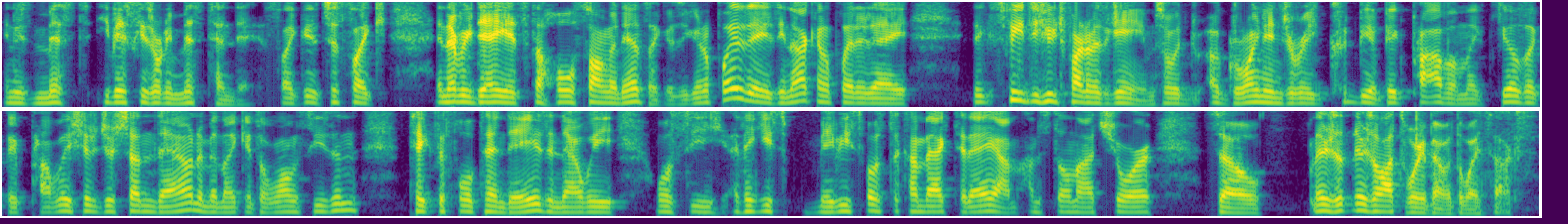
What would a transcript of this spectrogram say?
and he's missed, he basically has already missed 10 days. Like, it's just like, and every day it's the whole song and dance. Like, is he going to play today? Is he not going to play today? speed's a huge part of his game. So a, a, groin injury could be a big problem. Like feels like they probably should have just shut him down and been like, it's a long season, take the full 10 days. And now we will see. I think he's maybe supposed to come back today. I'm, I'm still not sure. So there's, there's a lot to worry about with the White Sox.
